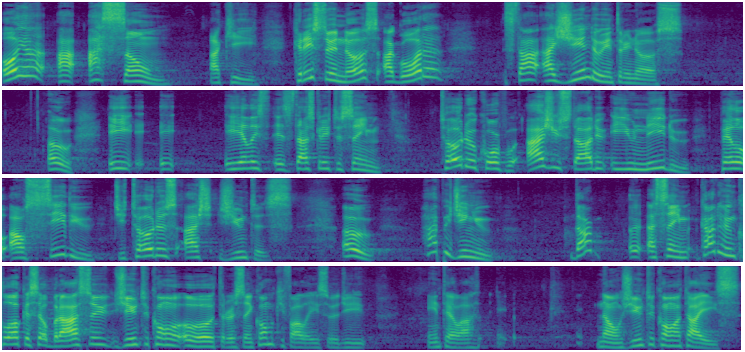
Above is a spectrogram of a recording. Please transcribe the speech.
Olha a ação aqui. Cristo em nós agora está agindo entre nós. Oh, e, e e ele está escrito assim: todo o corpo ajustado e unido pelo auxílio de todas as juntas. Oh, rapidinho, dá, assim, cada um coloca seu braço junto com o outro, assim, como que fala isso de entelar? Não, junto com a Thaís.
